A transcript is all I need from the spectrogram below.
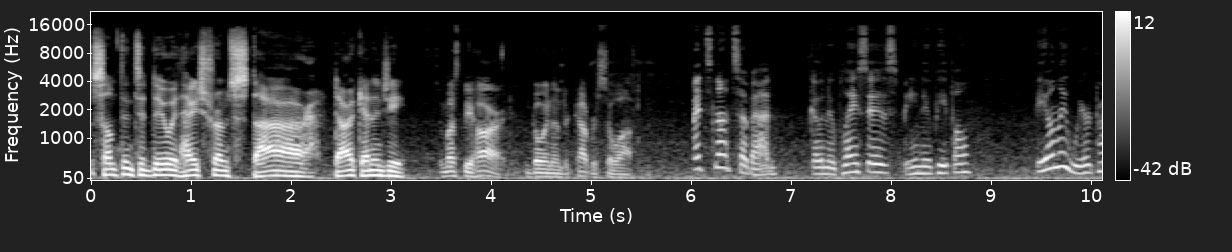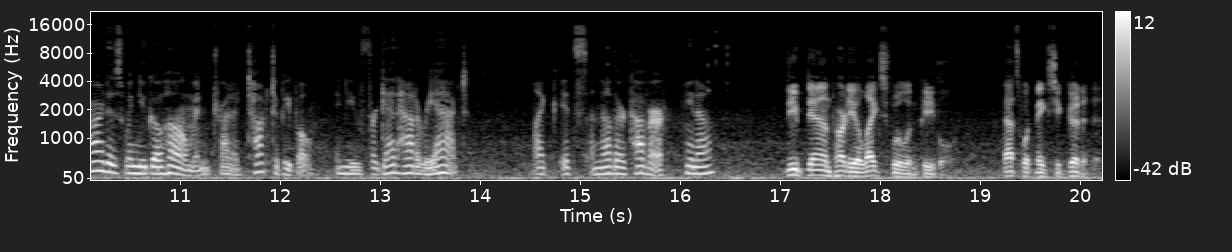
Something to do with Haestrom Star. Dark energy. It must be hard, going undercover so often. It's not so bad. Go new places, be new people. The only weird part is when you go home and try to talk to people, and you forget how to react. Like it's another cover, you know? Deep down, part of you likes fooling people. That's what makes you good at it.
